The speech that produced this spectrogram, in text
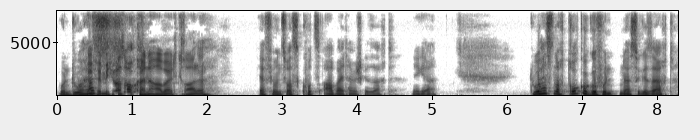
Und du hast. Ja, für mich war es auch keine Arbeit gerade. Ja, für uns war es kurz Arbeit, habe ich gesagt. Egal. Du hast noch Drucker gefunden, hast du gesagt?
